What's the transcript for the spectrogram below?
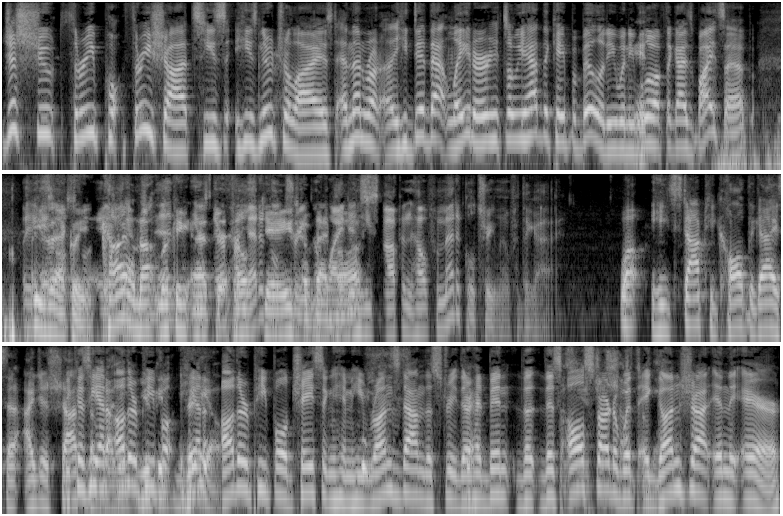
just shoot three po- three shots. He's he's neutralized, and then run, uh, he did that later. So he had the capability when he blew up the guy's bicep. But he's Exactly. also- Kyle not he looking was at the health medical gauge of treatment. that Why didn't he stop and help for medical treatment for the guy? Well, he stopped. He called the guy. Said, "I just shot." because he had other You people he had other people chasing him he runs down the street there had been the, this all started shot with a gunshot in the air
